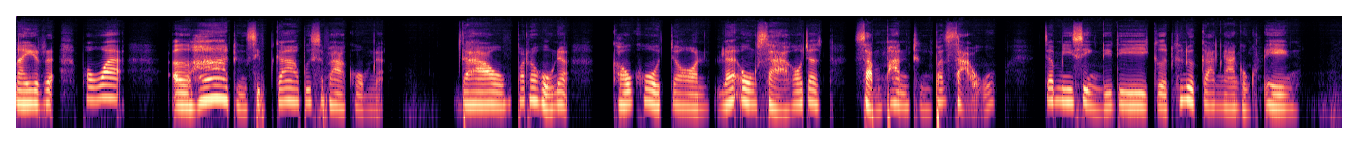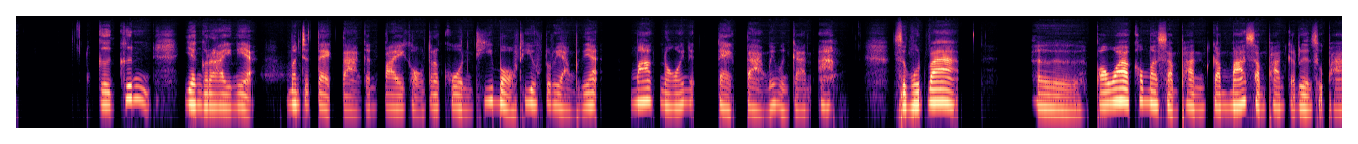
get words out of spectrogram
ในเพราะว่า เอ่อ5ถึง19พฤษภาคมเนี่ยดาวพระราหูเนี่ยเขาโคจรและองศาเขาจะสัมพันธ์ถึงพระเสาร์จะมีสิ่งดีๆ เกิดขึ้นกับการงานของคุณเอง เกิดขึ้นอย่างไรเนี่ยมันจะแตกต่างกันไปของต่ละคนที่บอกที่ยกตัวอย่างแบบเนี้ยมากน้อยเนี่ยแตกต่างไม่เหมือนกันอะสมมุติว่าเออเพราะว่าเข้ามาสัมพันธ์กรรมะสัมพันธ์กับเรือนสุภะ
